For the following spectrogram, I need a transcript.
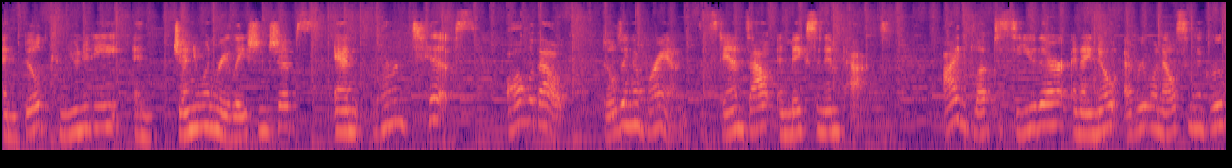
and build community and genuine relationships and learn tips all about building a brand that stands out and makes an impact. I'd love to see you there, and I know everyone else in the group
